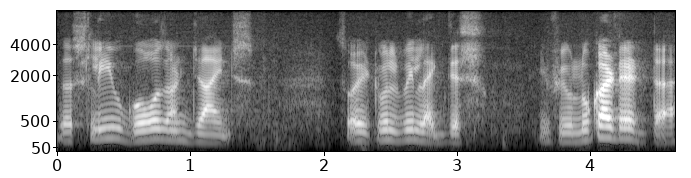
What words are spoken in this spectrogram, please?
the sleeve goes and joins. So, it will be like this if you look at it uh,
